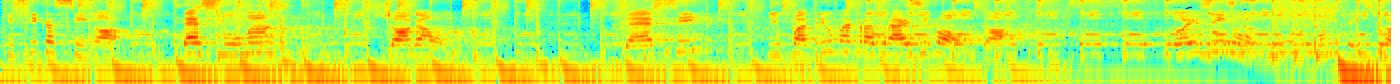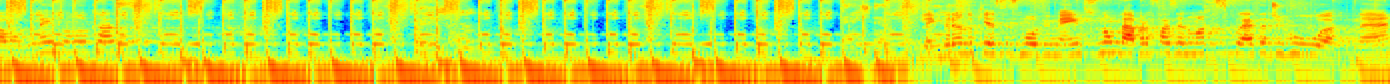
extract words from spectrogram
que fica assim, ó. Desce uma, joga um. Desce e o quadril vai para trás e volta, ó. Dois em um. Vamos intensificar o movimento, Lucas. Lembrando que esses movimentos não dá para fazer numa bicicleta de rua, né?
